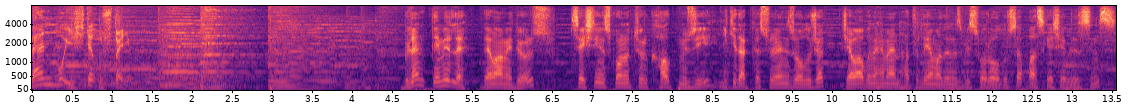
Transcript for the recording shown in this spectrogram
Ben bu işte ustayım. Bülent Demir'le devam ediyoruz. Seçtiğiniz konu Türk halk müziği. 2 dakika süreniz olacak. Cevabını hemen hatırlayamadığınız bir soru olursa pas geçebilirsiniz.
